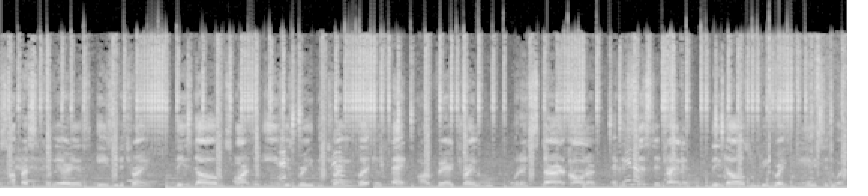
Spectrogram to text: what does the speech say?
Often ask, are Presa Canarians easy to train? These dogs aren't the easiest breed to train, but in fact are very trainable. With a stern owner and consistent training, these dogs will be great in any situation.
